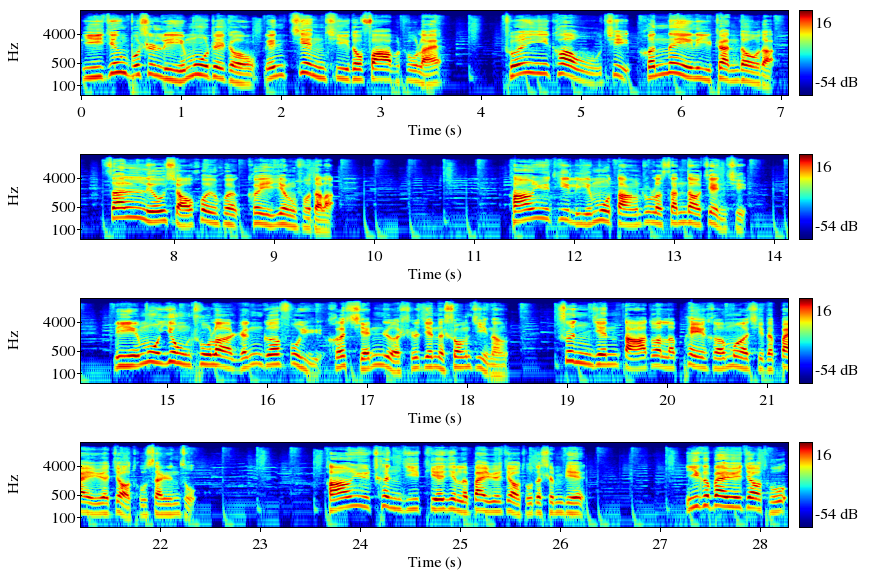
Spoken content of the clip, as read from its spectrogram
已经不是李牧这种连剑气都发不出来，纯依靠武器和内力战斗的三流小混混可以应付的了。唐玉替李牧挡住了三道剑气，李牧用出了人格赋予和贤者时间的双技能，瞬间打断了配合默契的拜月教徒三人组。唐玉趁机贴近了拜月教徒的身边，一个拜月教徒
